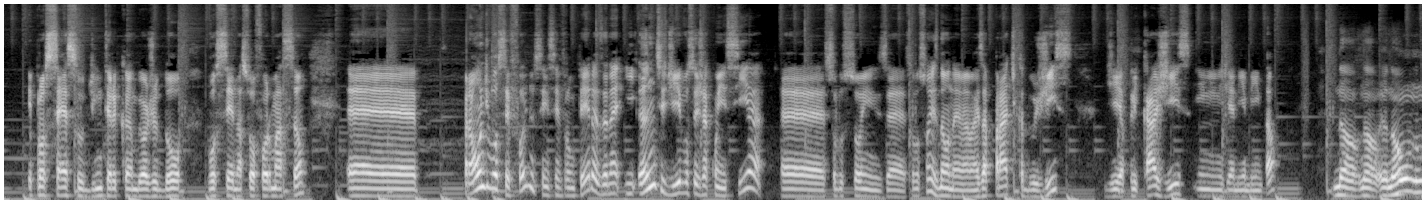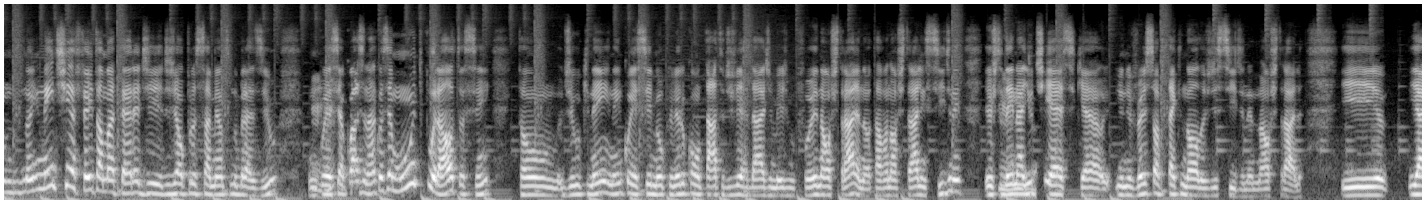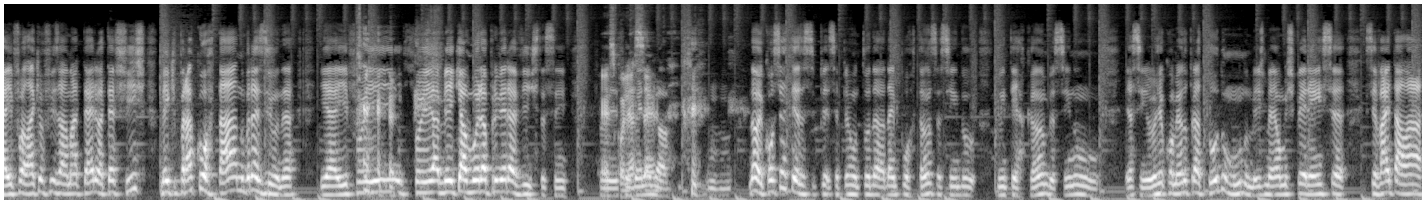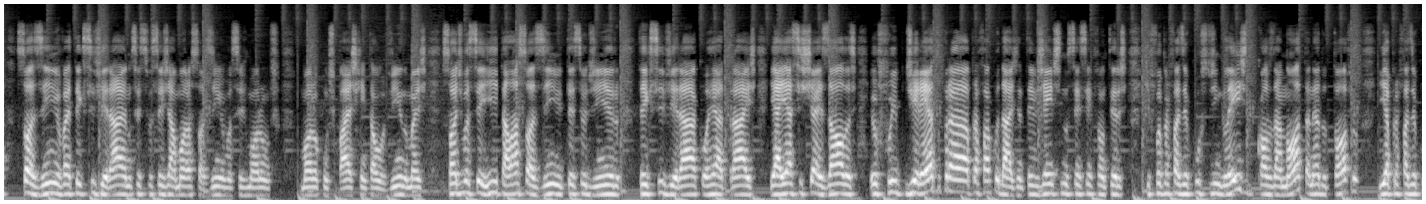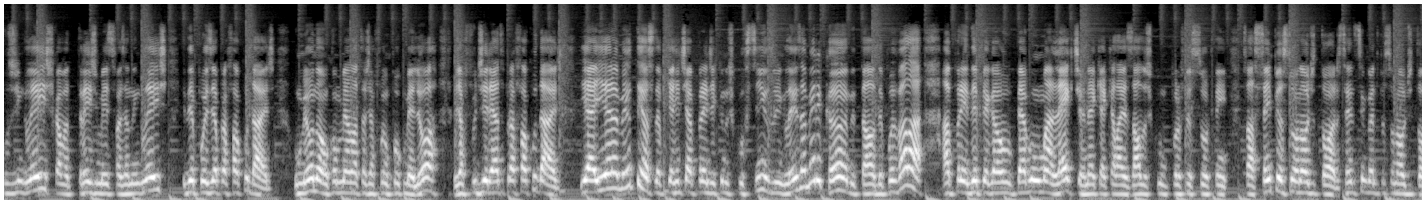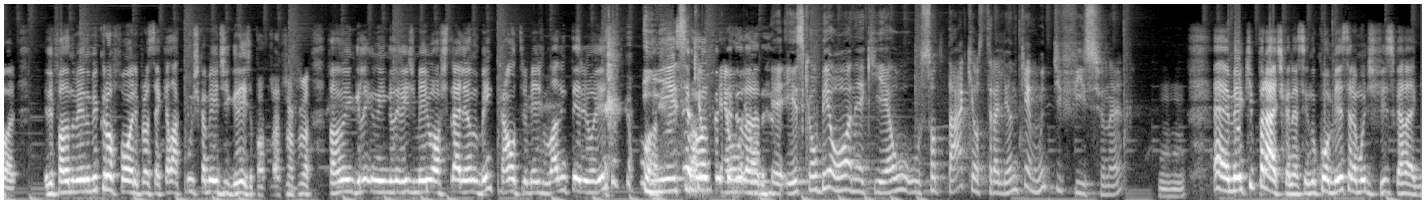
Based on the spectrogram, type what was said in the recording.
processo de intercâmbio ajudou você na sua formação. É, para onde você foi no Ciências Sem Fronteiras, né? E antes de ir, você já conhecia é, soluções, é, soluções não, né? Mas a prática do GIS, de aplicar GIS em engenharia ambiental? Não, não, eu não, não nem tinha feito a matéria de, de geoprocessamento no Brasil, não uhum. conhecia quase nada, conhecia muito por alto, assim. Então, digo que nem, nem conheci, meu primeiro contato de verdade mesmo foi na Austrália, né? Eu estava na Austrália, em Sydney, eu estudei uhum. na UTS, que é a University of Technology de Sydney, na Austrália. E e aí foi lá que eu fiz a matéria, eu até fiz meio que para cortar no Brasil, né? E aí foi, foi meio que amor à primeira vista, assim. Foi, é escolha foi bem legal. Uhum. Não, e com certeza, você perguntou da, da importância, assim, do, do intercâmbio, assim, não e assim, eu recomendo para todo mundo mesmo. É uma experiência que você vai estar tá lá sozinho, vai ter que se virar. Eu não sei se você já mora sozinho, vocês moram, moram com os pais, quem está ouvindo, mas só de você ir, estar tá lá sozinho e ter seu dinheiro, ter que se virar, correr atrás, e aí assistir às aulas. Eu fui direto para a faculdade, né? Teve gente no Ciência Sem Fronteiras que foi para fazer curso de inglês, por causa da nota, né, do TOEFL, ia para fazer curso de inglês, ficava três meses fazendo inglês e depois ia para a faculdade. O meu não, como minha nota já foi um pouco melhor, eu já fui direto para a faculdade. E aí era meio tenso, né? Porque a gente aprende aqui nos cursinhos o inglês americano e tal. Depois vai lá aprender, pegar, pega uma lecture, né? Que é aquelas aulas com um professor que tem, só 100 pessoas no auditório, 150 pessoas no auditório. Ele falando meio no microfone pra você, aquela acústica meio de igreja, falando inglês, um inglês meio australiano, bem country mesmo, lá do interior. E esse, porra, e esse, que é, o, é o, é, esse que é o BO, né? Que é o, o sotaque australiano, que é muito difícil, né? Uhum. É, meio que prática, né? Assim, no começo era muito difícil, ficava.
